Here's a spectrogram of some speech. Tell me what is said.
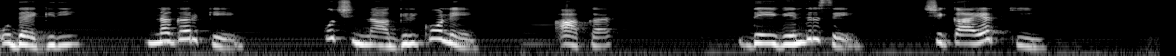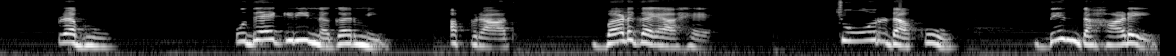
उदयगिरी नगर के कुछ नागरिकों ने आकर देवेंद्र से शिकायत की। प्रभु, उदयगिरी नगर में अपराध बढ़ गया है। चोर डाकू दिन दहाड़े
